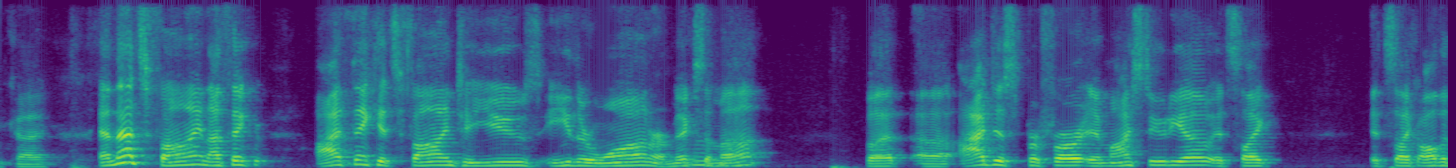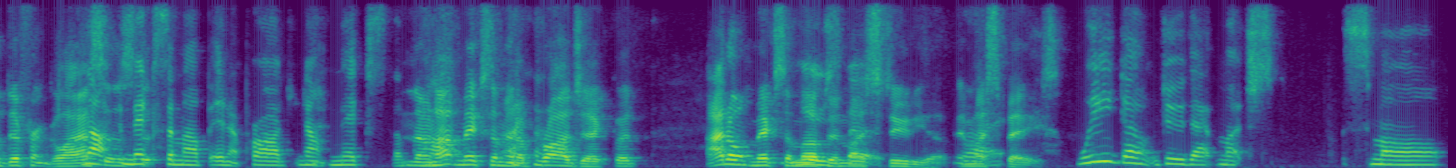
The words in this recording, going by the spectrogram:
okay and that's fine i think i think it's fine to use either one or mix them Mhm. up but uh, i just prefer in my studio it's like it's like all the different Not glasses that- mix them up in a project, not mix them. no up. not mix them in a project but i don't mix them up Use in my studio in my space we don't do that much small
